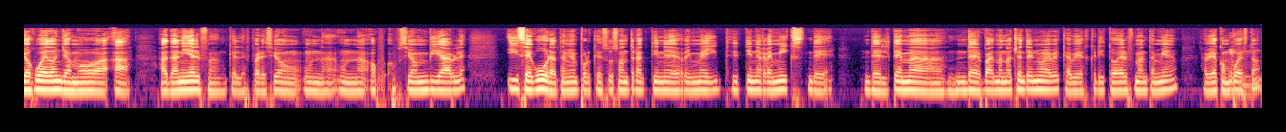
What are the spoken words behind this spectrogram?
Joss Whedon llamó a, a, a Danny Elfman, que les pareció una, una op- opción viable y segura también porque su soundtrack tiene remake, tiene remix de, del tema de Batman 89 que había escrito Elfman también, había compuesto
